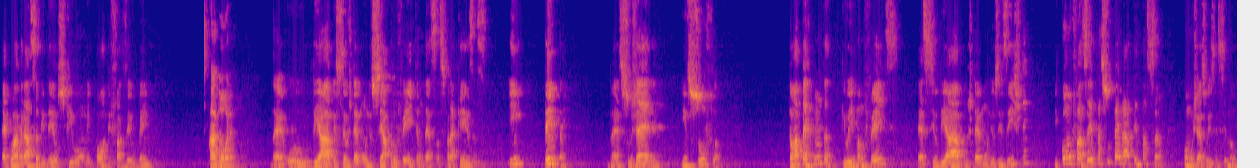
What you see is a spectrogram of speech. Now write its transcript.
É com a graça de Deus que o homem pode fazer o bem. Agora, né, o diabo e seus demônios se aproveitam dessas fraquezas e tentam né, sugerem, insuflam. Então a pergunta que o irmão fez é se o diabo, os demônios existem e como fazer para superar a tentação, como Jesus ensinou.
